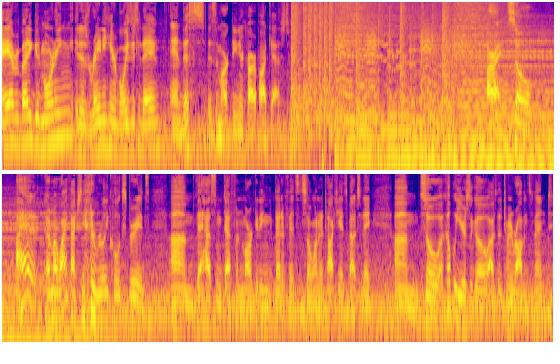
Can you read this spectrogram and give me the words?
Hey everybody, good morning. It is rainy here in Boise today, and this is the Marketing Your Car podcast. All right, so I had, or my wife actually had a really cool experience um, that has some definite marketing benefits, and so I wanted to talk to you guys about today. Um, so a couple years ago, I was at a Tony Robbins event,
